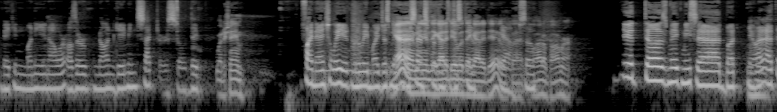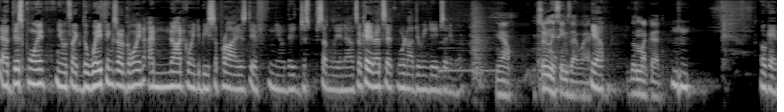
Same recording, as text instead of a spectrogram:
making money in our other non-gaming sectors." So they What a shame. financially, it really might just make Yeah, I sense mean they got to do what they got to do. Yeah, but so what a bummer. it does make me sad, but you Mm-hmm. know, at, at this point, you know, it's like the way things are going. I'm not going to be surprised if you know they just suddenly announce, "Okay, that's it. We're not doing games anymore." Yeah, it certainly seems that way. Yeah. It doesn't look good. Okay.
